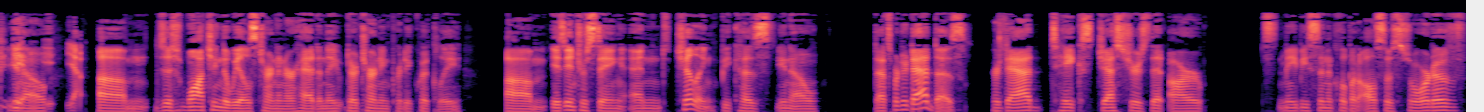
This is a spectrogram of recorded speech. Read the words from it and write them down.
You yeah, know, yeah. Um, just watching the wheels turn in her head, and they they're turning pretty quickly, um, is interesting and chilling because you know that's what her dad does. Her dad takes gestures that are maybe cynical, but also sort of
